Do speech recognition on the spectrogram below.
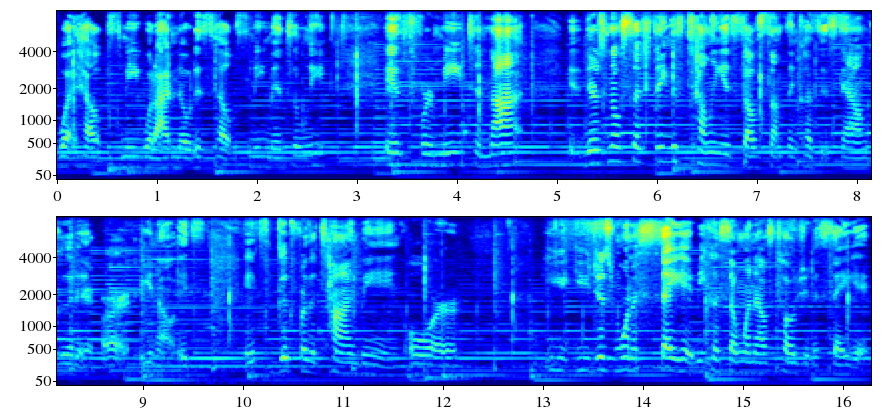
what helps me, what I notice helps me mentally, is for me to not. There's no such thing as telling yourself something because it sounds good or, you know it's it's good for the time being or you, you just want to say it because someone else told you to say it.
